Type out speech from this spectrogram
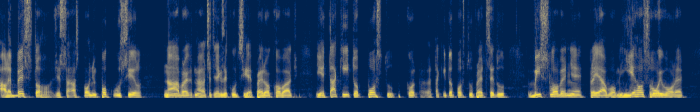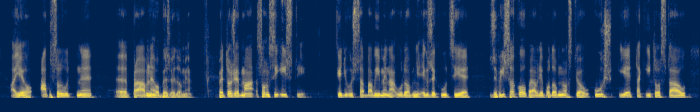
Ale bez toho, že sa aspoň pokúsil návrh na začiatie exekúcie prerokovať, je takýto postup, takýto postup predsedu vyslovene prejavom jeho svojvole a jeho absolútne e, právneho bezvedomia. Pretože ma, som si istý, keď už sa bavíme na úrovni exekúcie, s vysokou pravdepodobnosťou už je takýto stav e,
